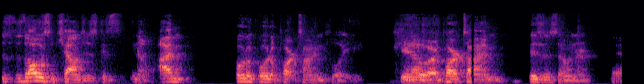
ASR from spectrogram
there's always some challenges because you know I'm quote unquote a part time employee, you know, or a part time business owner. Yeah.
